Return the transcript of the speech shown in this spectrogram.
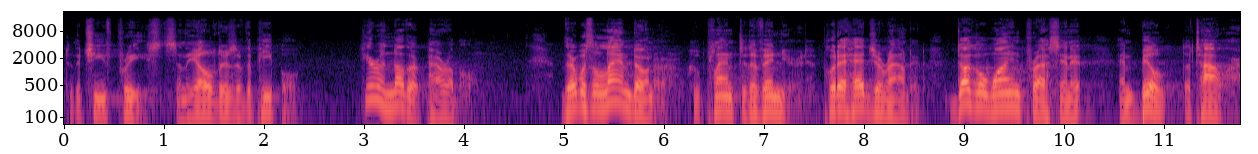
to the chief priests and the elders of the people, Hear another parable. There was a landowner who planted a vineyard, put a hedge around it, dug a winepress in it, and built a tower.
